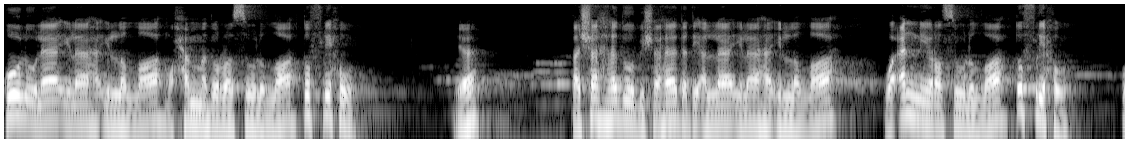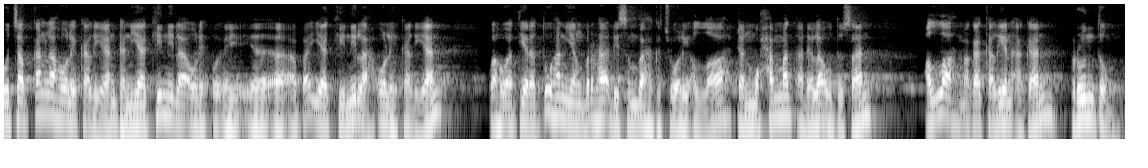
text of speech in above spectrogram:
qulu la ilaha illallah muhammadur rasulullah tuflihu ya tashahhadu bi syahadati an la ilaha illallah wa anni rasulullah tuflihu ucapkanlah oleh kalian dan yakinilah oleh eh, eh, apa yakinilah oleh kalian bahwa tiada Tuhan yang berhak disembah kecuali Allah dan Muhammad adalah utusan Allah maka kalian akan beruntung.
